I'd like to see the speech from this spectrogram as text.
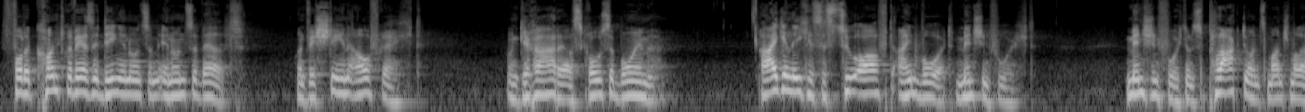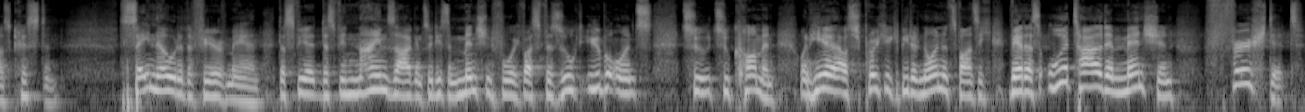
voller kontroverse Dinge in, uns, in unserer Welt. Und wir stehen aufrecht und gerade als große Bäume. Eigentlich ist es zu oft ein Wort, Menschenfurcht. Menschenfurcht. Und es plagt uns manchmal als Christen. Say no to the fear of man. Dass wir, dass wir Nein sagen zu diesem Menschenfurcht, was versucht, über uns zu, zu kommen. Und hier aus Sprüche Kapitel 29, wer das Urteil der Menschen fürchtet,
